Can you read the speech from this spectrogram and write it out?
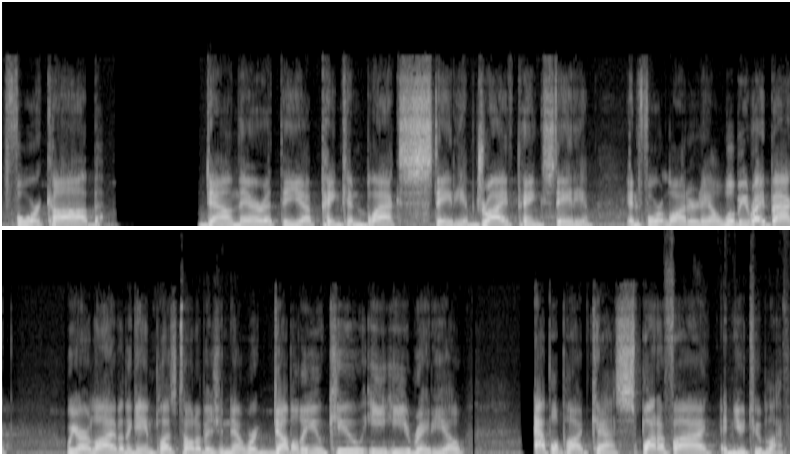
for Cobb down there at the uh, Pink and Black Stadium, DRV PNK Stadium in Fort Lauderdale. We'll be right back. We are live on the Game Plus Television Network, WQEE Radio, Apple Podcasts, Spotify, and YouTube Live.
